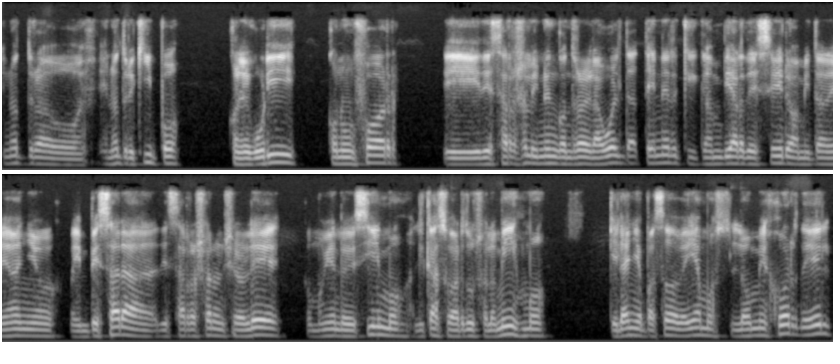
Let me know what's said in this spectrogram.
en otro, en otro equipo, con el Gurí, con un Ford, eh, desarrollarlo y no encontrar la vuelta, tener que cambiar de cero a mitad de año, empezar a desarrollar un Chevrolet, como bien lo decimos, el caso de Arduzo lo mismo, que el año pasado veíamos lo mejor de él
